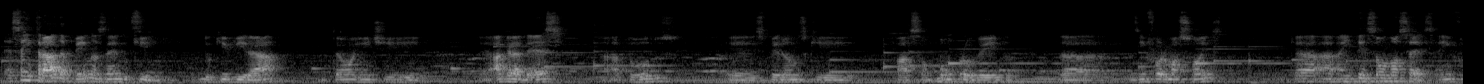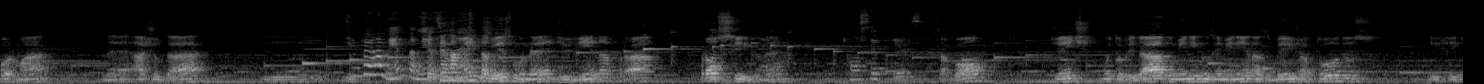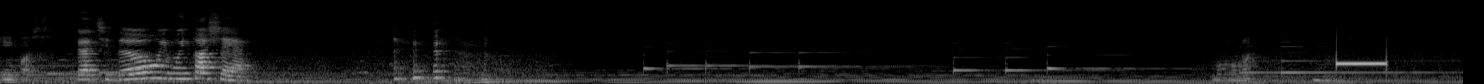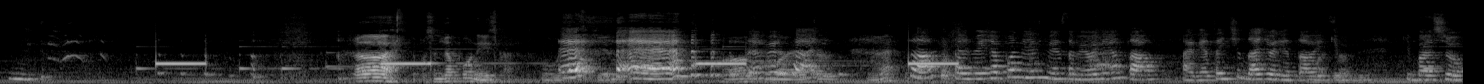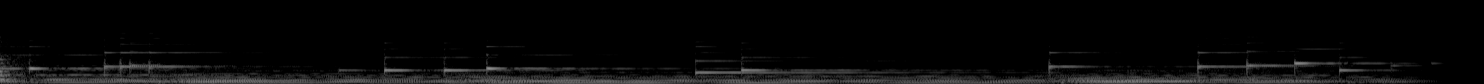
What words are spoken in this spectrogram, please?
essa entrada apenas né, do, que, do que virá então a gente é, agradece a todos, é, esperamos que façam bom proveito das informações, que a, a intenção nossa é essa, é informar, né, ajudar e, ser ferramenta mesmo, ser ferramenta né, mesmo, né, divina para auxílio, né? Com certeza. Tá bom? Gente, muito obrigado, meninos e meninas, beijo a todos e fiquem em paz. Gratidão e muito axé. Vamos lá. Ai, tô passando japonês, cara. É, é. Nossa, é verdade. Né? Tá, tá meio japonês mesmo, tá meio oriental. Aí vem a entidade oriental aí que, que baixou.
